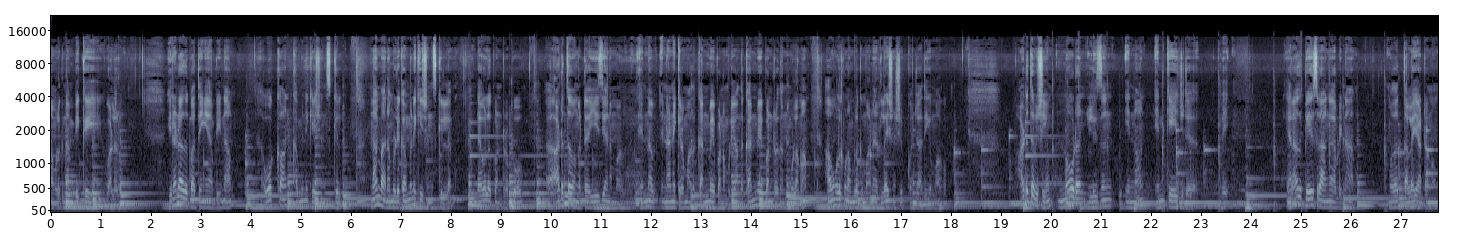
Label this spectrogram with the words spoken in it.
நம்மளுக்கு நம்பிக்கை வளரும். இரண்டாவது பார்த்தீங்க அப்படின்னா ஒர்க் ஆன் கம்யூனிகேஷன் ஸ்கில் நம்ம நம்மளுடைய கம்யூனிகேஷன் ஸ்கில்லை டெவலப் பண்ணுறப்போ அடுத்தவங்ககிட்ட ஈஸியாக நம்ம என்ன நினைக்கிறோமோ அதை கன்வே பண்ண முடியும். அந்த கன்வே பண்ணுறதன் மூலமாக அவங்களுக்கும் நம்மளுக்குமான ரிலேஷன்ஷிப் கொஞ்சம் அதிகமாகும். அடுத்த விஷயம் note and listen in an engaged way யாராவது பேசுகிறாங்க அப்படின்னா முதல் தலையாட்டணும்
